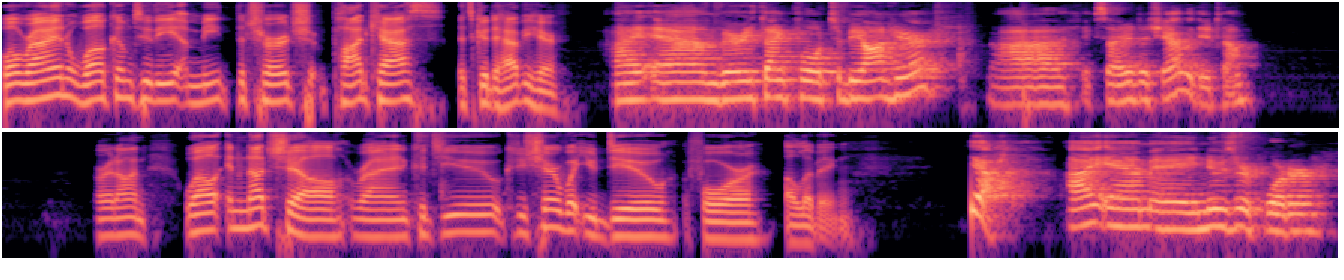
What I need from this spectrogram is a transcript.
Well, Ryan, welcome to the Meet the Church podcast. It's good to have you here. I am very thankful to be on here. Uh, excited to chat with you, Tom. Right on. Well, in a nutshell, Ryan, could you could you share what you do for a living? Yeah, I am a news reporter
